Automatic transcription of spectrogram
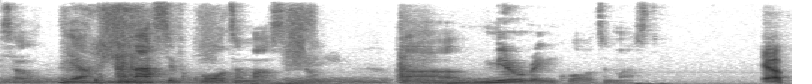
So yeah, massive quartermaster. Uh, mirroring quartermaster. Yep.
